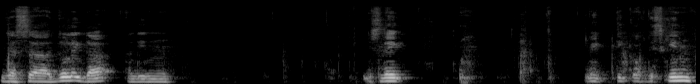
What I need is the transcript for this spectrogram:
Just uh, do like that and then it's like make take off the skin.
